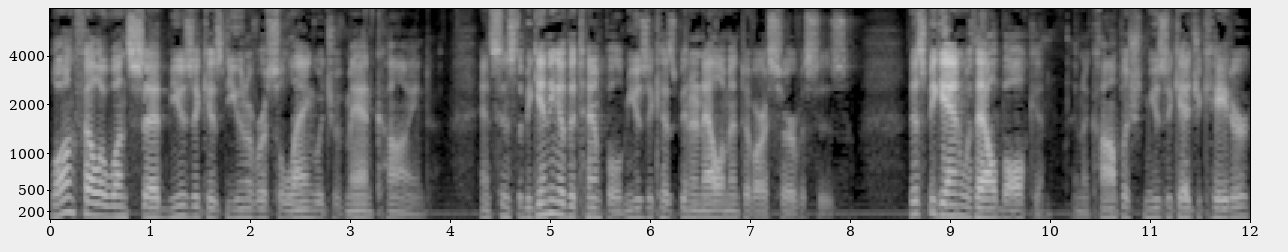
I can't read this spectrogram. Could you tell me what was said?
Longfellow once said, Music is the universal language of mankind, and since the beginning of the temple, music has been an element of our services. This began with Al Balkin, an accomplished music educator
